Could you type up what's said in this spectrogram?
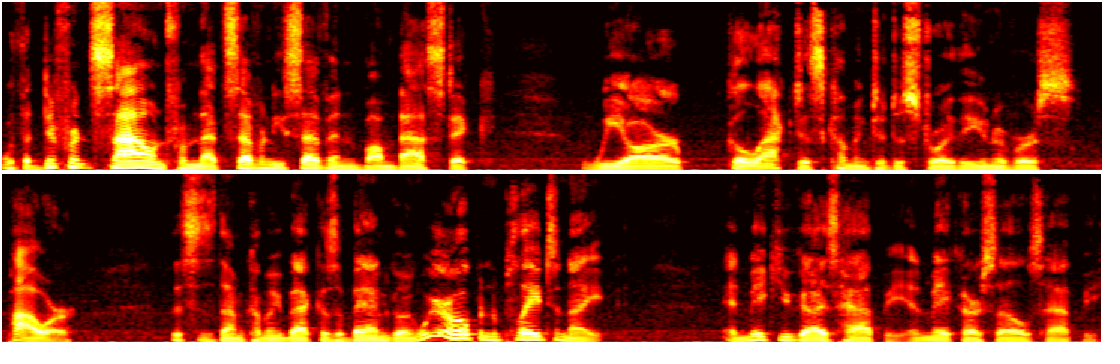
With a different sound from that 77 bombastic we are Galactus coming to destroy the universe power. This is them coming back as a band going, We are hoping to play tonight and make you guys happy and make ourselves happy.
